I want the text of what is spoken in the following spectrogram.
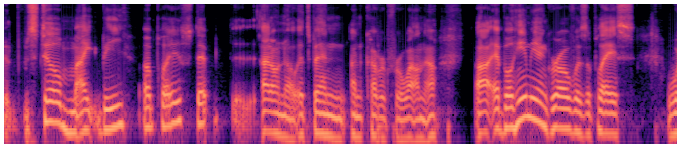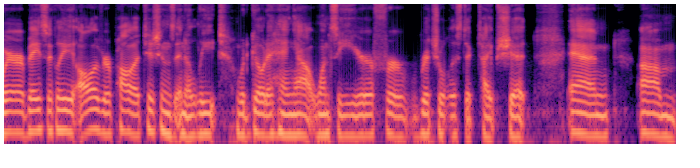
it still might be a place that uh, I don't know. It's been uncovered for a while now. Uh, at Bohemian Grove was a place where basically all of your politicians and elite would go to hang out once a year for ritualistic type shit, and um,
